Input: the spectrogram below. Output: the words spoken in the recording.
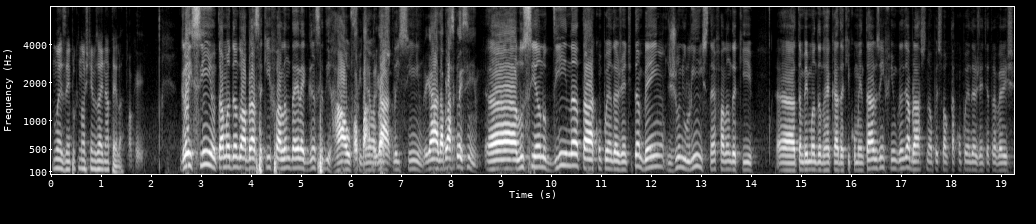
no exemplo que nós temos aí na tela. Ok. Gleicinho tá mandando um abraço aqui falando da elegância de Ralph, Opa, né? Um obrigado. abraço, Gleicinho. Obrigado, abraço, Cleicinho. Ah, Luciano Dina está acompanhando a gente também. Júnior Lins, né, falando aqui, ah, também mandando recado aqui, comentários. Enfim, um grande abraço né, ao pessoal que está acompanhando a gente através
